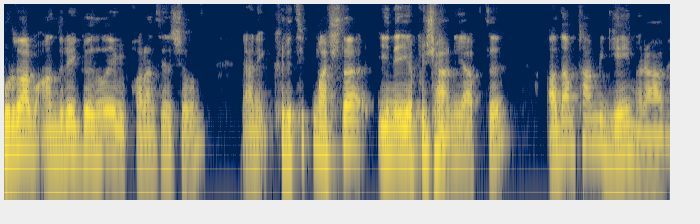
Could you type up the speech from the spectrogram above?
Burada abi Andre Iguodala'ya bir parantez açalım. Yani kritik maçta yine yapacağını yaptı. Adam tam bir gamer abi.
